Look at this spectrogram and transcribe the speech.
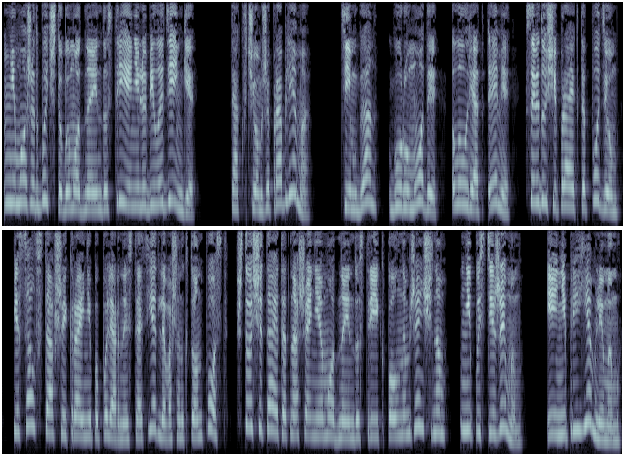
Не может быть, чтобы модная индустрия не любила деньги. Так в чем же проблема? Тим Ган, гуру моды, лауреат Эми, соведущий проекта «Подиум», писал в ставшей крайне популярной статье для «Вашингтон-Пост», что считает отношение модной индустрии к полным женщинам непостижимым и неприемлемым.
